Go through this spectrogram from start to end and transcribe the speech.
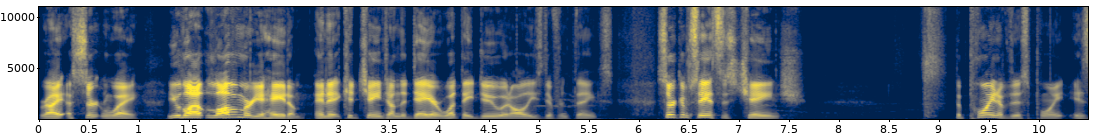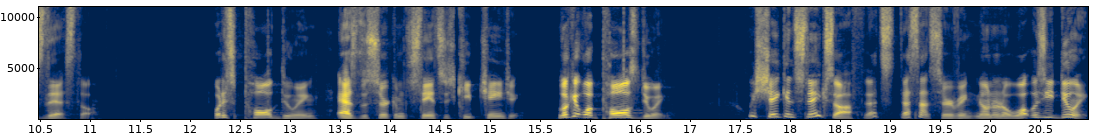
right, a certain way. You lo- love them or you hate them, and it could change on the day or what they do and all these different things. Circumstances change. The point of this point is this, though. What is Paul doing as the circumstances keep changing? Look at what Paul's doing. He's shaking snakes off. That's that's not serving. No, no, no. What was he doing?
